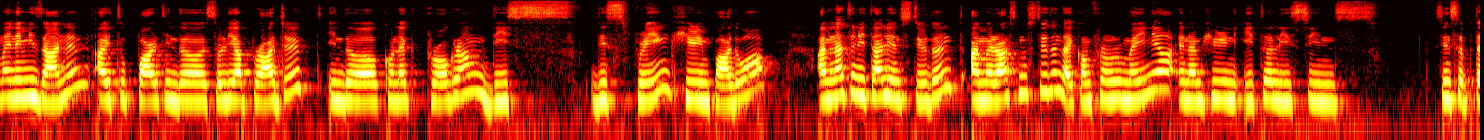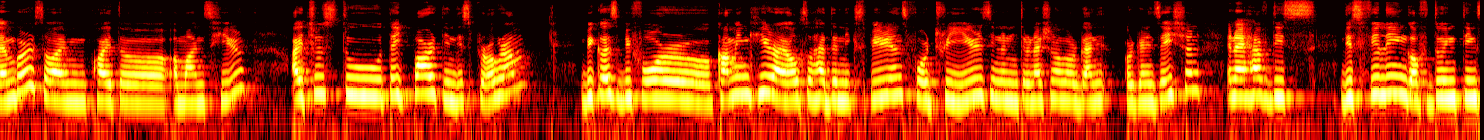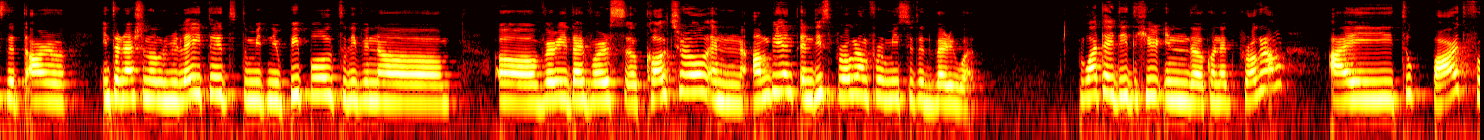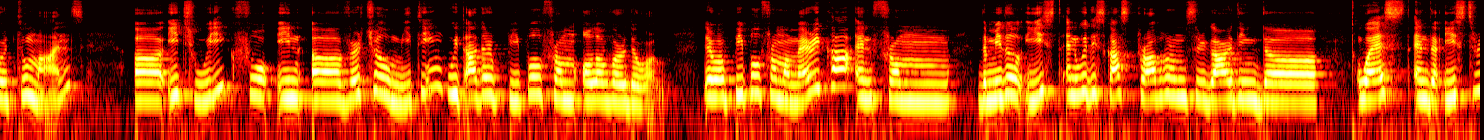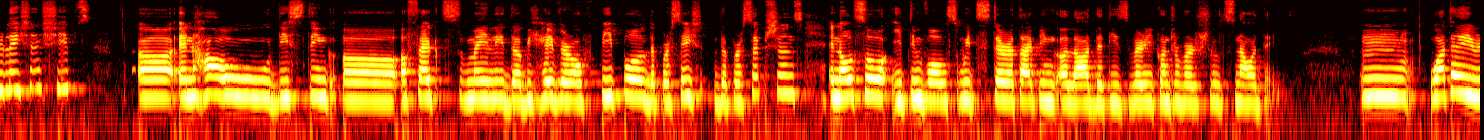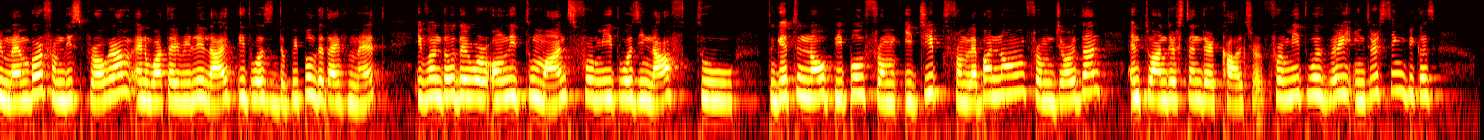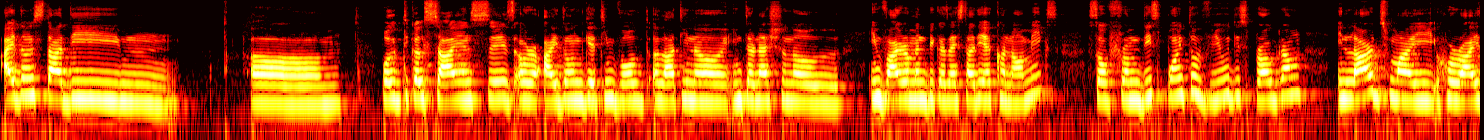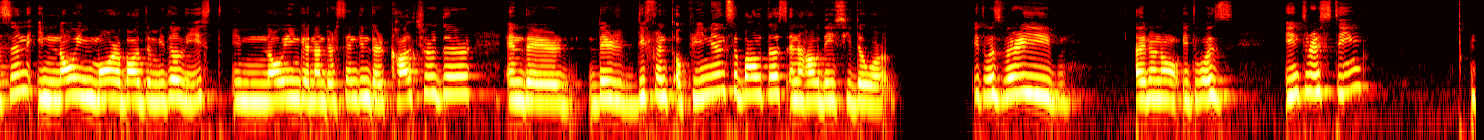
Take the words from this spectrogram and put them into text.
My name is Anne. I took part in the Soliya project in the Connect program this, this spring here in Padua. I'm not an Italian student, I'm an Erasmus student, I come from Romania and I'm here in Italy since, since September, so I'm quite a, a month here. I choose to take part in this program because before coming here I also had an experience for three years in an international organi organization and I have this, this feeling of doing things that are international related, to meet new people, to live in a, a very diverse uh, cultural and ambient and this program for me suited very well. What I did here in the Connect program, I took part for two months uh, each week for, in a virtual meeting with other people from all over the world. There were people from America and from the Middle East and we discussed problems regarding the West and the East relationships uh, and how this thing uh, affects mainly the behavior of people, the, perce the perceptions, and also it involves with stereotyping a lot that is very controversial nowadays. Mm, what I remember from this program and what I really liked, it was the people that I've met. Even though there were only two months, for me it was enough to, to get to know people from Egypt, from Lebanon, from Jordan, and to understand their culture. For me it was very interesting because I don't study um, um, political sciences or I don't get involved a lot in an international environment because I study economics. So from this point of view, this program enlarge my horizon in knowing more about the Middle East, in knowing and understanding their culture there and their, their different opinions about us and how they see the world. It was very, I don't know, it was interesting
